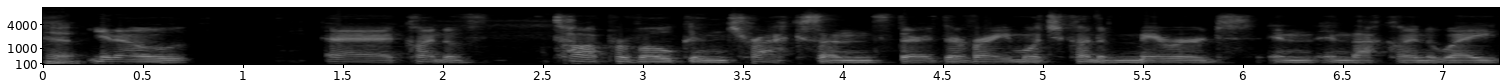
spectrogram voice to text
Yeah. you know, uh, kind of thought provoking tracks and they're they're very much kind of mirrored in in that kind of way.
